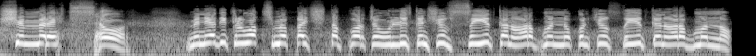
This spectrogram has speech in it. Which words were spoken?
شم ريحة السحور. من هذيك الوقت ما بقيتش طبرت وليت كنشوف السيد كنهرب منه كنشوف السيد كنهرب منه.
